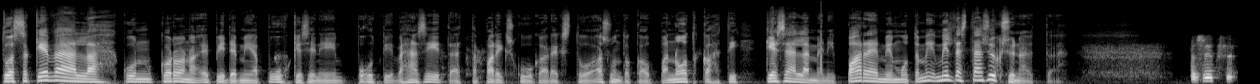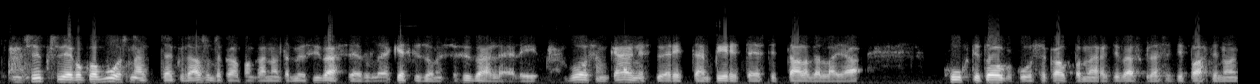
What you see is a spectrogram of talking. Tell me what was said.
Tuossa keväällä, kun koronaepidemia puhkesi, niin puhuttiin vähän siitä, että pariksi kuukaudeksi tuo asuntokauppa notkahti. Kesällä meni paremmin, mutta miltä tämä syksy näyttää? No syksy, syksy ja koko vuosi näyttää kyllä asuntokaupan kannalta myös Hyväseudulla ja Keski-Suomessa hyvälle. Eli vuosi on käynnisty erittäin pirteästi talvella ja huhti-toukokuussa kauppamäärät Jyväskylässä tipahti noin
